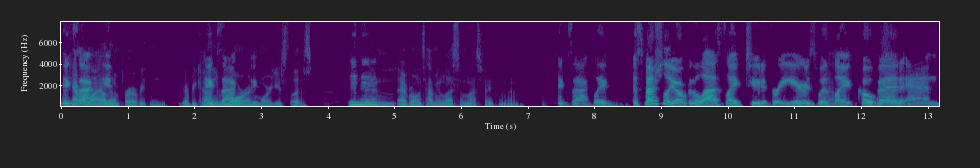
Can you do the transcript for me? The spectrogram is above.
We can't rely on Exactly. them for everything. They're becoming more and more useless hmm and everyone's having less and less faith in them. Exactly. Especially over the last like two to three years with Yeah, like covid and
